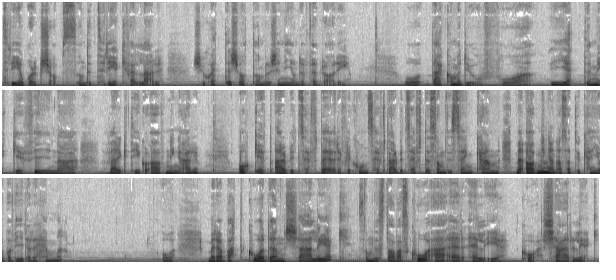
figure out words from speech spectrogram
tre workshops under tre kvällar. 26, 28 och 29 februari. Och där kommer du att få jättemycket fina verktyg och övningar. Och ett arbetshäfte, reflektionshäfte, arbetshäfte som du sen kan med övningarna så att du kan jobba vidare hemma. Och med rabattkoden KÄRLEK, som det stavas K-Ä-R-L-E-K, kärlek,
